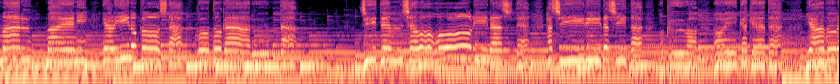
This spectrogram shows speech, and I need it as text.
まる前にやり残したことがあるんだ。自転車を放り出して走り出した僕を追いかけて破れ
